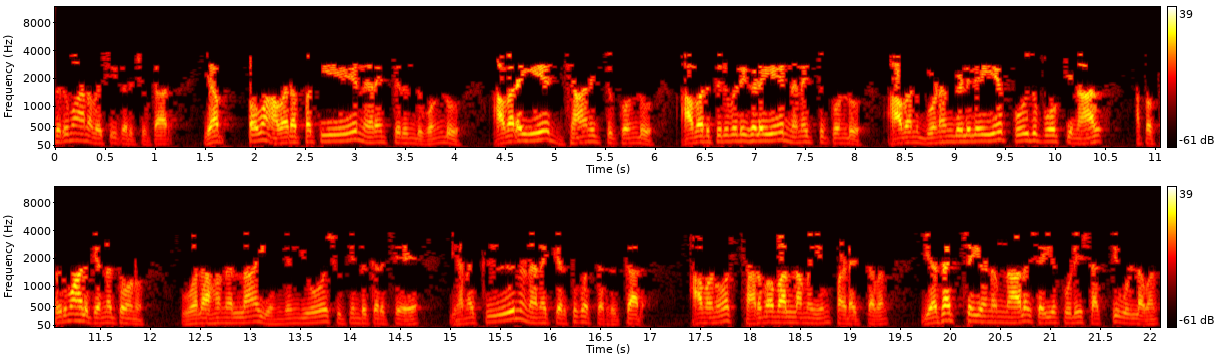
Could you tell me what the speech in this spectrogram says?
பெருமான வசீகரிச்சுட்டார். எப்பவும் அவரை பத்தியே நினைத்திருந்து கொண்டு அவரையே தியானித்து கொண்டு அவர் திருவடிகளையே நினைத்து கொண்டு அவன் குணங்களிலேயே பொழுது போக்கினால் அப்ப பெருமாளுக்கு என்ன தோணும்? உலகமெல்லாம் எங்கெங்கயோ சுத்தின்னு இருக்கிறச்சே எனக்குன்னு நினைக்கிறதுக்கு ஒருத்தர் இருக்கார். அவனோ சர்வ வல்லமையும் படைத்தவன் எதை செய்யணும்னாலும் செய்யக்கூடிய சக்தி உள்ளவன்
